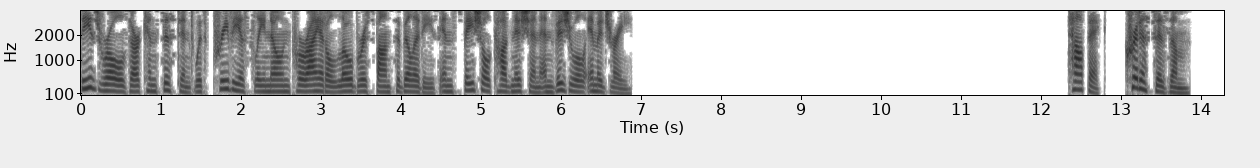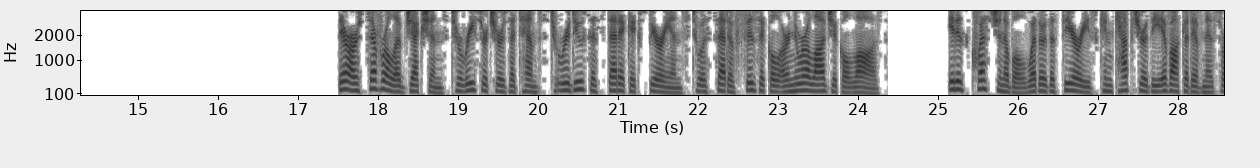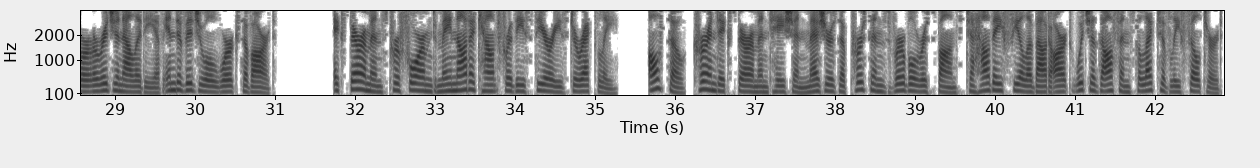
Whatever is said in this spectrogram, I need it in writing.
These roles are consistent with previously known parietal lobe responsibilities in spatial cognition and visual imagery. Topic: Criticism. There are several objections to researchers' attempts to reduce aesthetic experience to a set of physical or neurological laws. It is questionable whether the theories can capture the evocativeness or originality of individual works of art. Experiments performed may not account for these theories directly. Also, current experimentation measures a person's verbal response to how they feel about art which is often selectively filtered.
